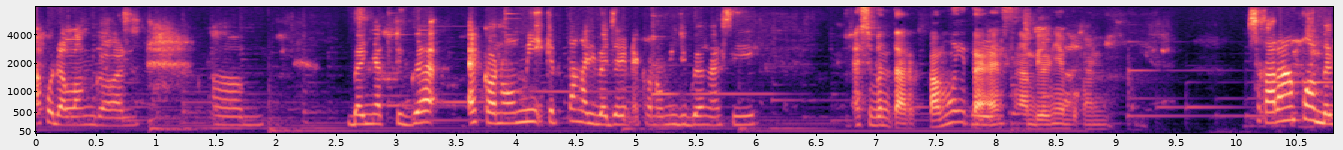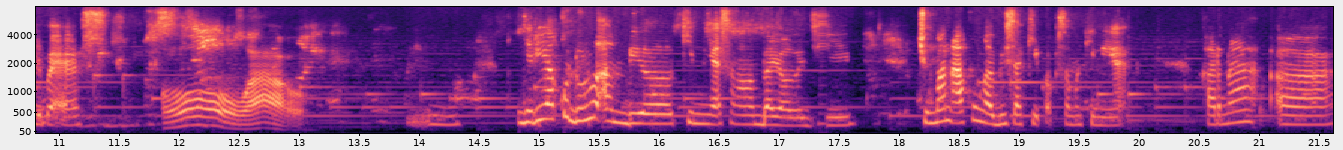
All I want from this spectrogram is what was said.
aku udah long gone. Um, banyak juga ekonomi kita nggak dibajarin ekonomi juga nggak sih? Eh sebentar. Kamu IPS hmm. ngambilnya bukan? Sekarang aku ambil IPS oh wow. Hmm. jadi aku dulu ambil kimia sama biologi. Cuman aku nggak bisa keep up sama kimia. Karena uh,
